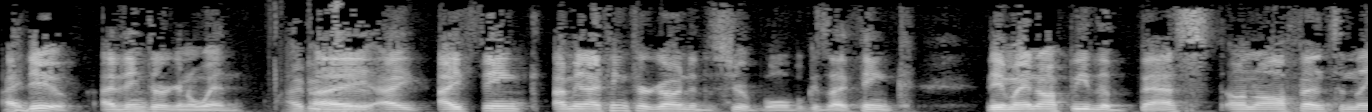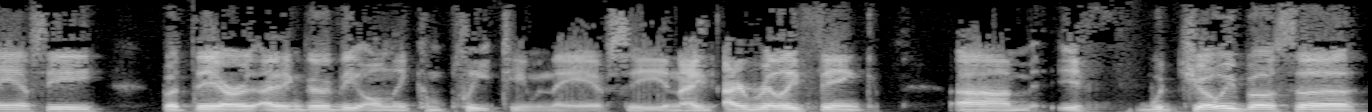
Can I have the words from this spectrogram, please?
I do. I think they're going to win. I do too. I, I, I think. I mean, I think they're going to the Super Bowl because I think they might not be the best on offense in the AFC, but they are. I think they're the only complete team in the AFC, and I, I really think um, if with Joey Bosa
